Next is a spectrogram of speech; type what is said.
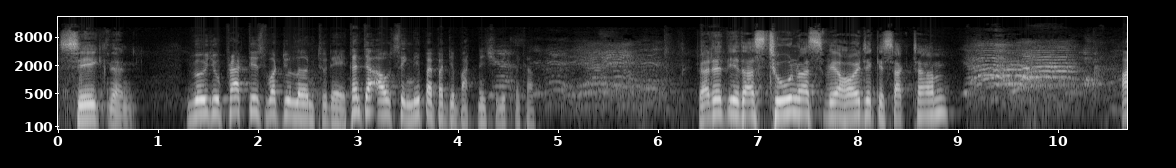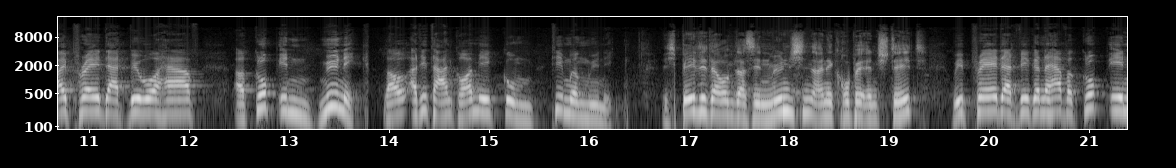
segnen. will you practice what you learned today ท่านจะเอาสิ่งนี้ไปปฏิบัติในชีวิตไหมครับ Werdet ihr das tun, was wir heute gesagt haben? I pray that we will have a group in Munich เราอธิษฐานขอให้มีกลุ่มที่เมืองมิวนิก Ich bete darum, dass in München eine Gruppe entsteht. We pray that we're going to have a group in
